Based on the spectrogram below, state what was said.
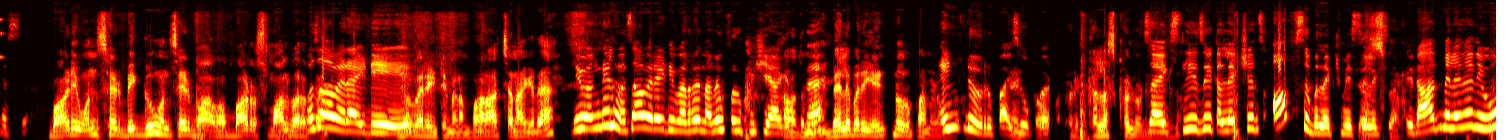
yes body ಒಂದ್ ಸೈಡ್ ಬಿಗ್ ಒಂದ್ ಸೈಡ್ ಬಾರ್ಡರ್ ಸ್ಮಾಲ್ ಹೊಸ ಬರುತ್ತೆ ವೆರೈಟಿ ವೆರೈಟಿ ಮೇಡಮ್ ಬಹಳ ಚೆನ್ನಾಗಿದೆ. ನೀವ್ ಅಂಗಡಿಲಿ ಹೊಸ ವೆರೈಟಿ ಬಂದ್ರೆ ನನಗ್ ಫುಲ್ ಖುಷಿ ಆಗುತ್ತೆ. ಬೆಲೆ ಬರೀ ಎಂಟ್ನೂರು ರೂಪಾಯಿ ಮೇಡಮ್ ಎಂಟ್ನೂರು ರೂಪಾಯಿ ಸೂಪರ್ ನೋಡಿ ಕಲರ್ಸ್ಗಳು ನೋಡಿ so exclusive collections of Subbalakshmi silks. ಇದಾದ್ಮೇಲೆ ನೀವು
